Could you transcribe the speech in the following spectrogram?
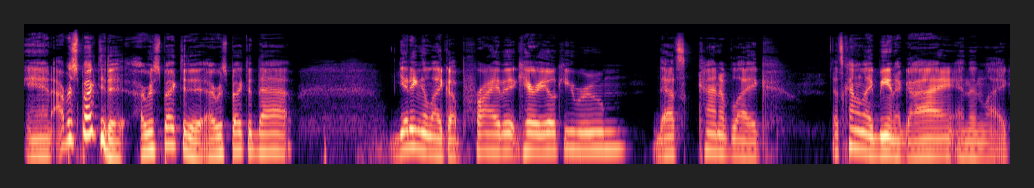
And I respected it. I respected it. I respected that. Getting in like a private karaoke room, that's kind of like that's kind of like being a guy and then like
